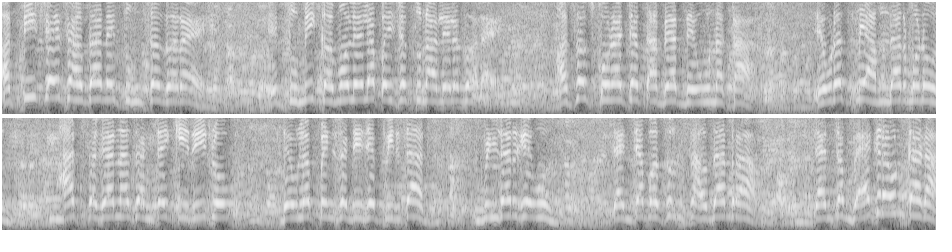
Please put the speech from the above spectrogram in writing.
अतिशय सावधान आहे तुमचं घर आहे. हे तुम्ही कमवलेल्या पैशातून आलेलं घर आहे. असंच कोणाच्या ताब्यात देऊ नका. एवढंच मी आमदार म्हणून आज सगळ्यांना सांगते की रिडो डेव्हलपमेंटसाठी जे फिरतात बिल्डर घेऊन त्यांच्यापासून सावधान राहा. त्यांचा बॅकग्राऊंड काढा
